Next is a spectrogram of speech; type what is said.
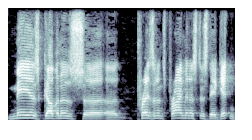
Mayors, governors, uh, uh, presidents, prime ministers, they're getting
